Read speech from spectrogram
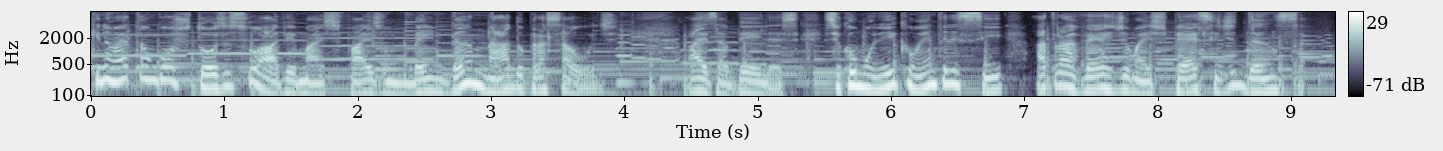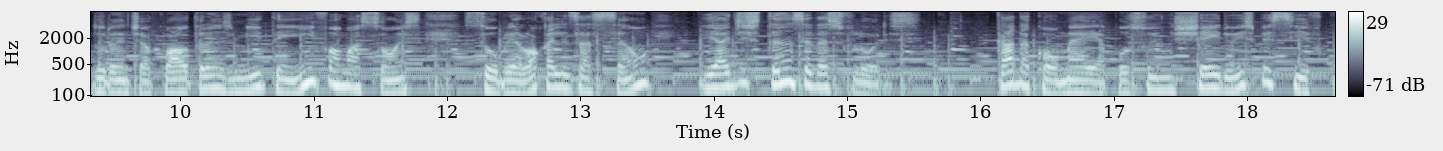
que não é tão gostoso e suave, mas faz um bem danado para a saúde. As abelhas se comunicam entre si através de uma espécie de dança, durante a qual transmitem informações sobre a localização e a distância das flores. Cada colmeia possui um cheiro específico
